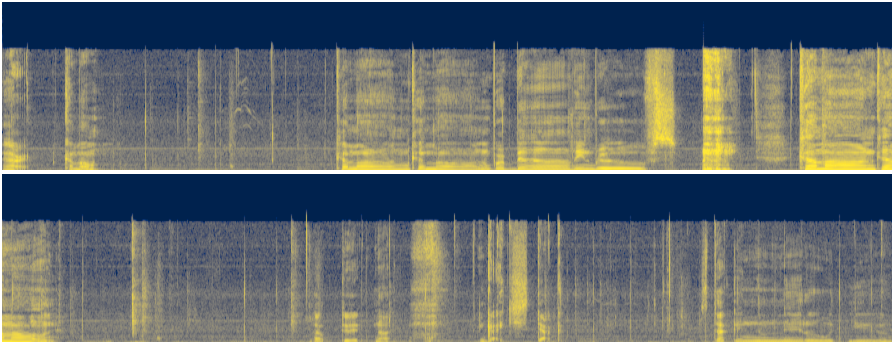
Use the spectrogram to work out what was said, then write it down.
Alright, come on. Come on, come on, we're building roofs. come on, come on. Oh, did it not? Got stuck. Stuck in the middle with you.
